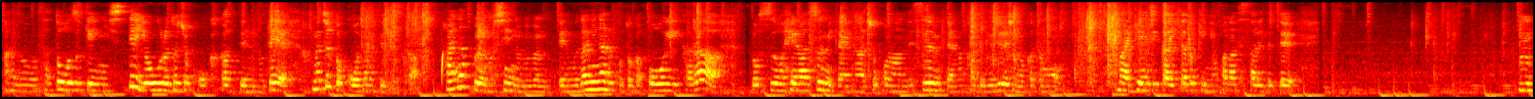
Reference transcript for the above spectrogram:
あの砂糖漬けにしてヨーグルトチョコをかかってるので、まあ、ちょっとこう何て言うんですかパイナップルの芯の部分って無駄になることが多いからロスを減らすみたいなチョコなんですみたいな感じで無印の方も前展示会行った時にお話しされてて。うん。うんうん。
